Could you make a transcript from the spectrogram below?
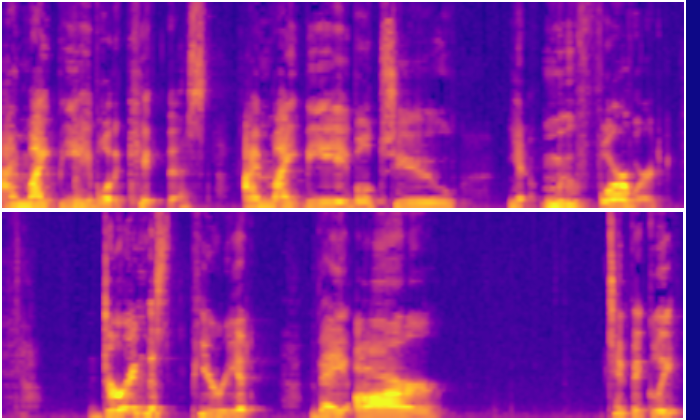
I might be able to kick this. I might be able to, you know, move forward. During this period, they are typically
